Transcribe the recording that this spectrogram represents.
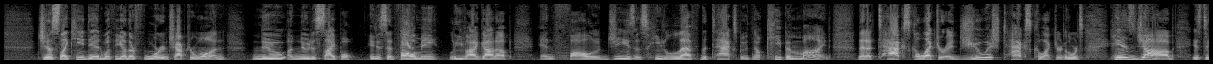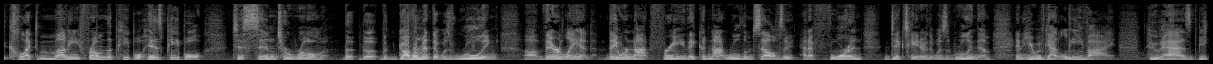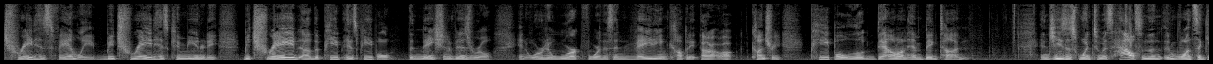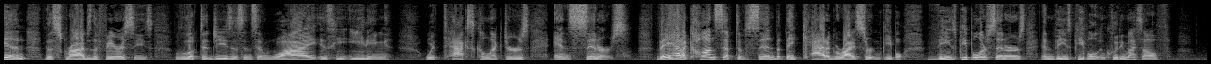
just like he did with the other four in chapter 1, new, a new disciple. He just said, Follow me. Levi got up and followed Jesus. He left the tax booth. Now, keep in mind that a tax collector, a Jewish tax collector, in other words, his job is to collect money from the people, his people, to send to Rome, the, the, the government that was ruling uh, their land. They were not free. They could not rule themselves. They had a foreign dictator that was ruling them. And here we've got Levi who has betrayed his family, betrayed his community, betrayed uh, the peop- his people, the nation of Israel, in order to work for this invading company, uh, uh, country. People looked down on him big time. And Jesus went to his house, and then and once again, the scribes, the Pharisees, looked at Jesus and said, Why is he eating with tax collectors and sinners? They had a concept of sin, but they categorized certain people. These people are sinners, and these people, including myself,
